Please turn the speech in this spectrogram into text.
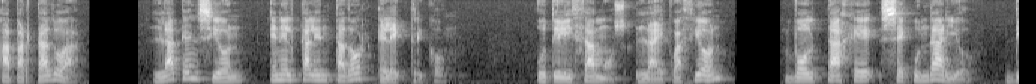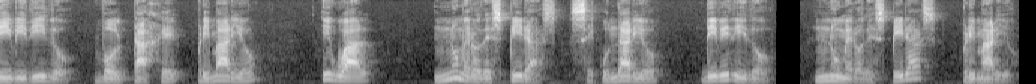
Apartado A. La tensión en el calentador eléctrico. Utilizamos la ecuación voltaje secundario dividido voltaje primario igual número de espiras secundario dividido número de espiras primario.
